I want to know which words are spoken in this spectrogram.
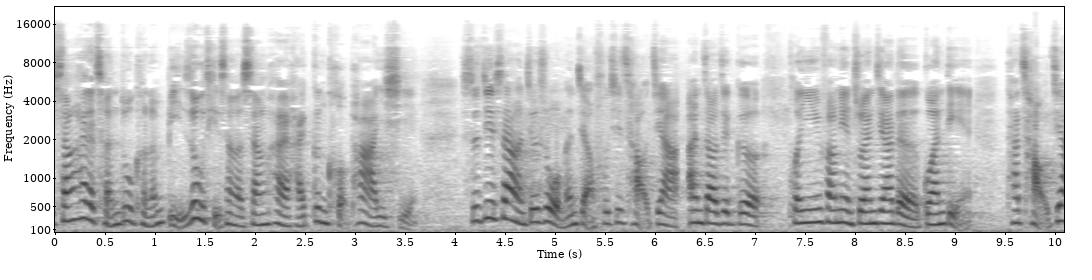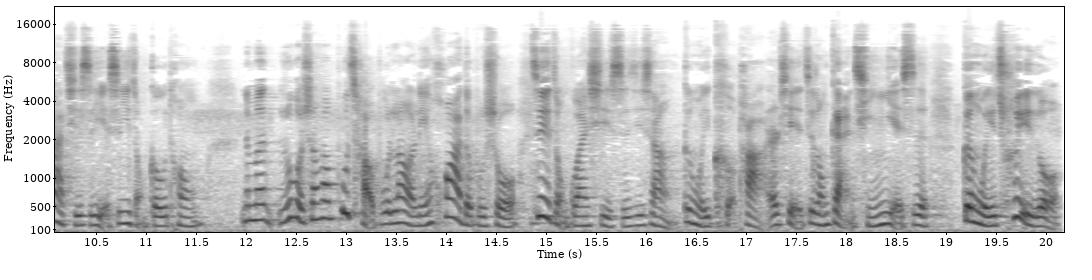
伤害的程度可能比肉体上的伤害还更可怕一些。实际上就是我们讲夫妻吵架，按照这个婚姻方面专家的观点，他吵架其实也是一种沟通。那么，如果双方不吵不闹，连话都不说，这种关系实际上更为可怕，而且这种感情也是更为脆弱，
